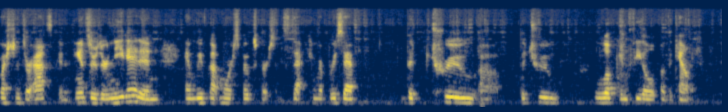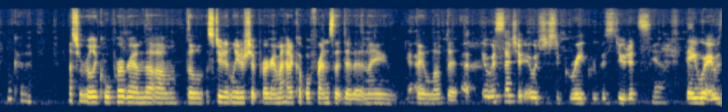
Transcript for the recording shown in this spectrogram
questions are asked and answers are needed. And, and we've got more spokespersons that can represent the true, uh, the true look and feel of the county. Okay. That's a really cool program, the um, the student leadership program. I had a couple friends that did it, and they yeah. they loved it. Uh, it was such a it was just a great group of students. Yeah, they were. It was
